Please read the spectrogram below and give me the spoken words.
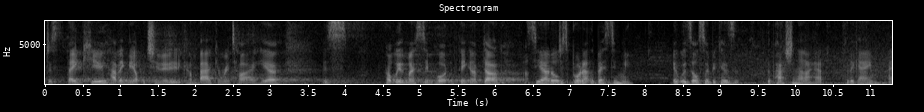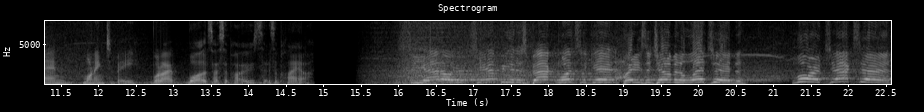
just thank you. Having the opportunity to come back and retire here is probably the most important thing I've done. Seattle just brought out the best in me. It was also because of the passion that I had for the game and wanting to be what I was, I suppose, as a player. Seattle, your champion, is back once again. Ladies and gentlemen, a legend, Lauren Jackson.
